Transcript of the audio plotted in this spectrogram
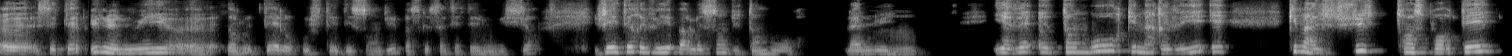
euh, c'était une nuit euh, dans l'hôtel où j'étais descendue parce que ça c'était une mission. J'ai été réveillée par le son du tambour la nuit. Mmh Il y avait un tambour qui m'a réveillée et qui m'a juste transportée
